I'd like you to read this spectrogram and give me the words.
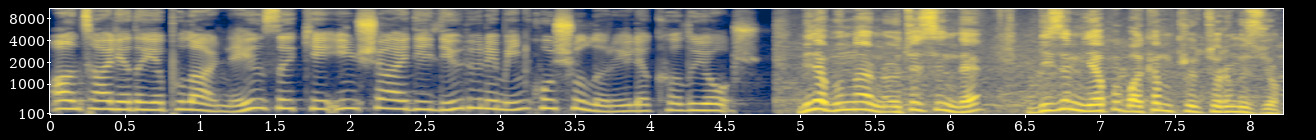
Antalya'da yapılar ne yazık ki inşa edildiği dönemin koşullarıyla kalıyor. Bir de bunların ötesinde bizim yapı bakım kültürümüz yok.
